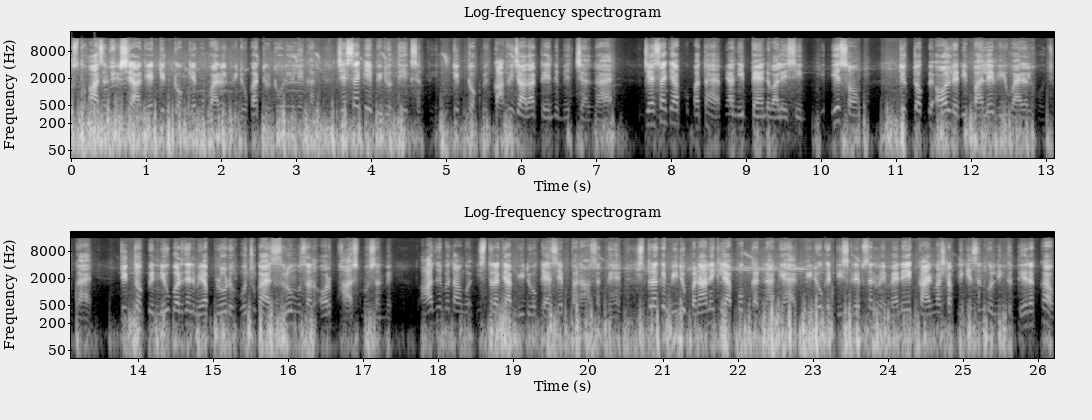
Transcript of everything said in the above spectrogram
दोस्तों, आज हम फिर से आ गए टिकटॉक के वायरल वीडियो का ट्यूटोरियल लेकर। जैसा कि वीडियो देख सकते हैं टिकटॉक पे काफ़ी ज़्यादा ट्रेंड में चल रहा है। जैसा कि आपको पता है, यानी बैंड वाले सीन ये सॉन्ग टिकटॉक पे ऑलरेडी पहले भी वायरल हो चुका है। टिकटॉक पे न्यू वर्जन में अपलोड हो चुका है स्लो मोशन और फास्ट मोशन में। तो आज मैं बताऊँगा इस तरह के आप वीडियो कैसे बना सकते हैं। इस तरह के वीडियो बनाने के लिए आपको करना क्या है? वीडियो के डिस्क्रिप्शन में मैंने एक काइन मास्टर एप्लीकेशन को लिंक दे रखा हूँ।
